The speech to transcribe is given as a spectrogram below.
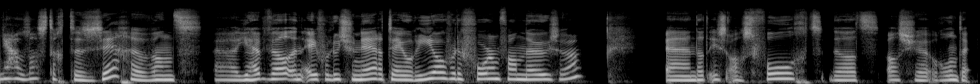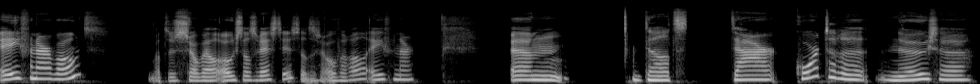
Ja, lastig te zeggen, want eh, je hebt wel een evolutionaire theorie over de vorm van neuzen. En dat is als volgt dat als je rond de evenaar woont, wat dus zowel oost als west is, dat is overal evenaar, ehm, dat daar kortere neuzen,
